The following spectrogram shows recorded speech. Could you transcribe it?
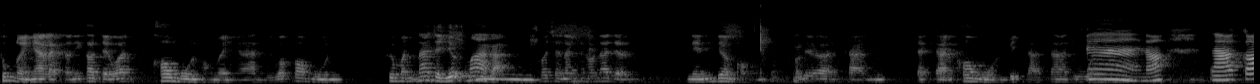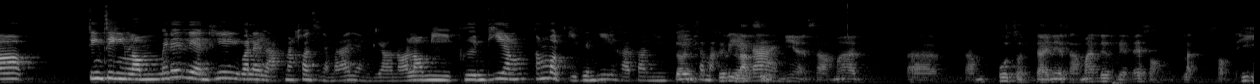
ทุกหน่วยงานแหละตอนนี้เข้าใจว่าข้อมูลของหน่วยงาน หรือว่าข้อมูลคือมันน่าจะเยอะมากอะอืมเพราะฉะนั้นเขาน่าจะเน้นเรื่องของเขาเรียกว่าการ จัดการข้อมูล Big Data ด้วยอ่าเนาะแล้วก็จริงๆ เราไม่ได้เรียนที่วลัยลักษณ์นครศรีธรรมราชอย่างเดียวเนาะเรามีพื้นที่ทั้งทั้งหมดกี่พื้นที่คะตอนนี้ก็ที่สมัครคือเรียหนลักได้สูตรเนี่ยสามารถอ่าสามผู้สนใจเนี่ยสามารถเลือกเรียนได้สองหลักสองที่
